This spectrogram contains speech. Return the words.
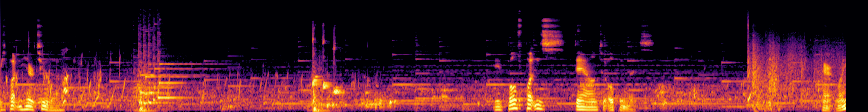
There's a button here too, though. Need both buttons down to open this. Apparently.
